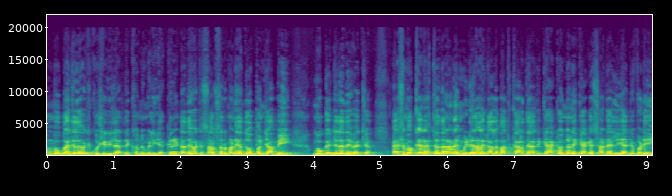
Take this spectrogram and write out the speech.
ਮੋਗਾ ਜ਼ਿਲ੍ਹੇ ਵਿੱਚ ਖੁਸ਼ੀ ਦੀ ਲਹਿਰ ਦੇਖਣ ਨੂੰ ਮਿਲੀ ਆ। ਕੈਨੇਡਾ ਦੇ ਵਿੱਚ ਸੰਸਦ ਬਣੇ ਆ ਦੋ ਪੰਜਾਬੀ, ਮੋਗੇ ਜ਼ਿਲ੍ਹੇ ਦੇ ਵਿੱਚ। ਇਸ ਮੌਕੇ ਰਿਸ਼ਤੇਦਾਰਾਂ ਨੇ ਮੀਡੀਆ ਨਾਲ ਗੱਲਬਾਤ ਕਰਦਿਆਂ ਅੱਜ ਕਿਹਾ ਕਿ ਉਹਨਾਂ ਨੇ ਕਿਹਾ ਕਿ ਸਾਡੇ ਲਈ ਅੱਜ ਬੜੀ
